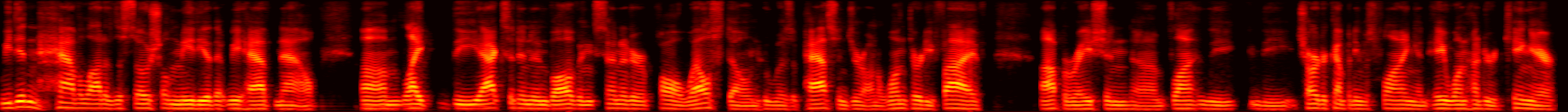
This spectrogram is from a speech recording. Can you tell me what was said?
we didn't have a lot of the social media that we have now. Um, like the accident involving Senator Paul Wellstone, who was a passenger on a 135 operation. Um, flying the the charter company was flying an A100 King Air,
